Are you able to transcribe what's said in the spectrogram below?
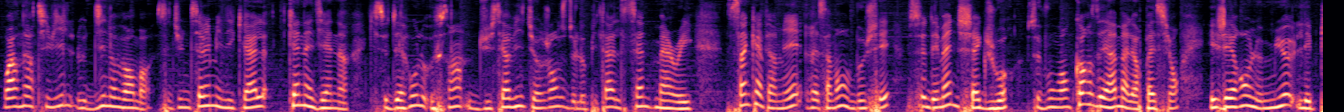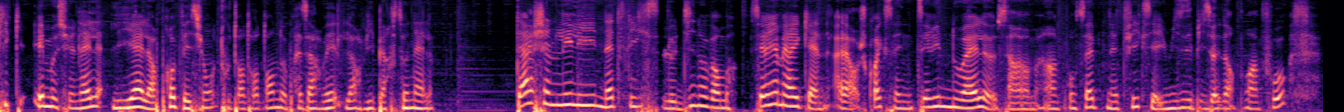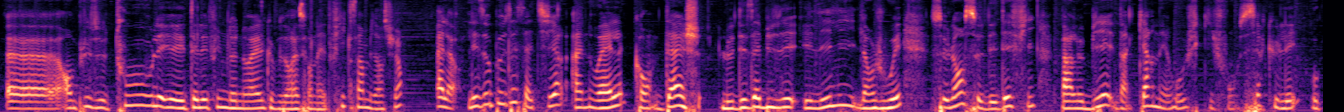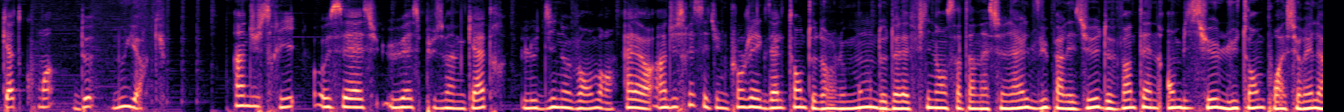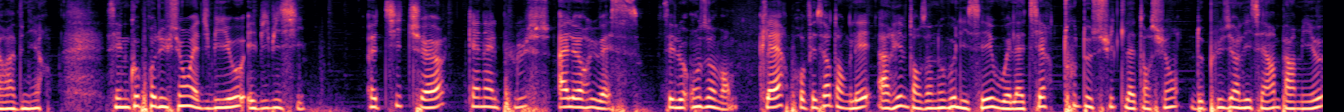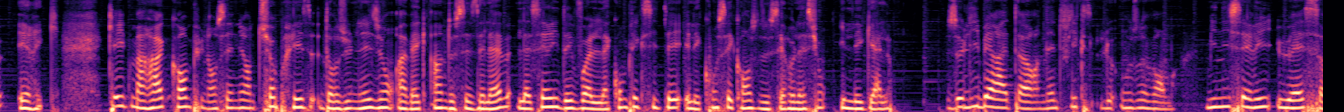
Warner TV le 10 novembre. C'est une série médicale canadienne qui se déroule au sein du service d'urgence de l'hôpital St. Mary. Cinq infirmiers récemment embauchés se démènent chaque jour, se vouant corps et âme à leurs patients et gérant le mieux les pics émotionnels liés à leur profession tout en tentant de préserver leur vie personnelle. Dash and Lily, Netflix, le 10 novembre. Série américaine. Alors, je crois que c'est une série de Noël. C'est un, concept Netflix. Il y a 8 épisodes hein, pour info. Euh, en plus de tous les téléfilms de Noël que vous aurez sur Netflix, hein, bien sûr. Alors, les opposés s'attirent à Noël quand Dash, le désabusé, et Lily, l'enjoué, se lancent des défis par le biais d'un carnet rouge qui font circuler aux quatre coins de New York. Industrie, OCS US plus 24, le 10 novembre. Alors, Industrie, c'est une plongée exaltante dans le monde de la finance internationale vue par les yeux de vingtaines ambitieux luttant pour assurer leur avenir. C'est une coproduction HBO et BBC. A Teacher, Canal+, à l'heure US. C'est le 11 novembre. Claire, professeure d'anglais, arrive dans un nouveau lycée où elle attire tout de suite l'attention de plusieurs lycéens, parmi eux Eric. Kate Mara campe une enseignante surprise dans une liaison avec un de ses élèves. La série dévoile la complexité et les conséquences de ces relations illégales. The Liberator, Netflix, le 11 novembre. Mini-série US.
